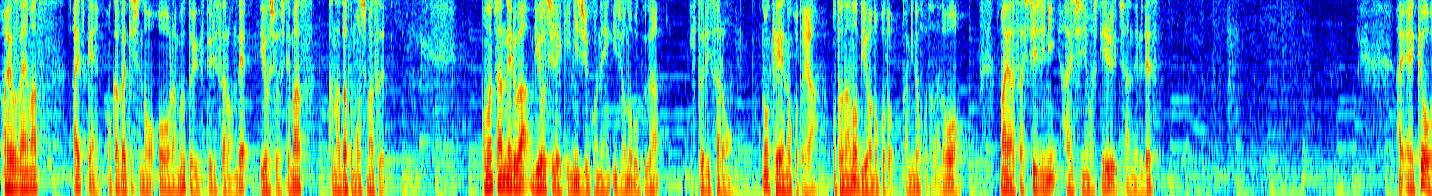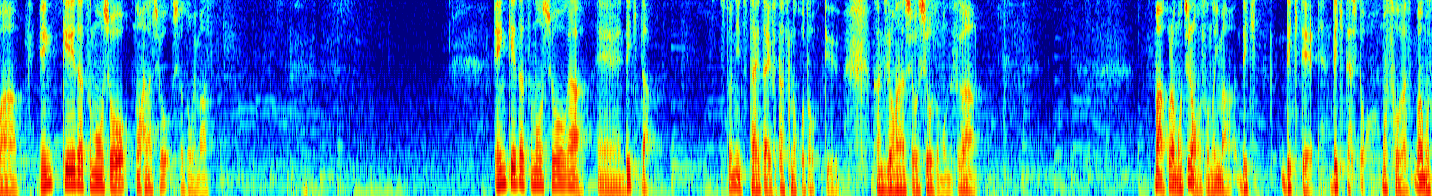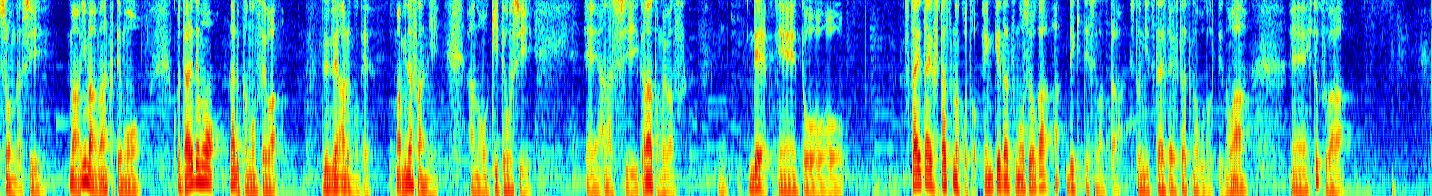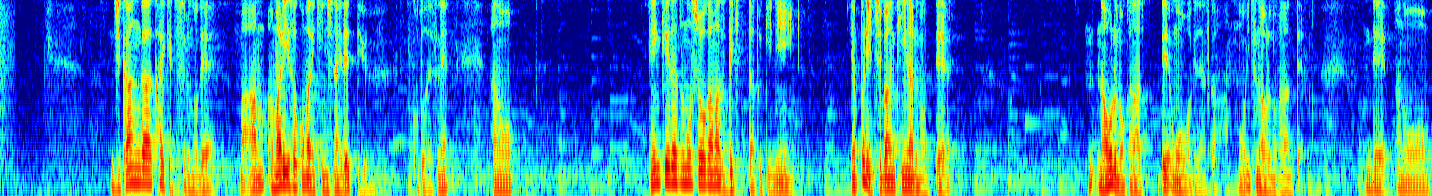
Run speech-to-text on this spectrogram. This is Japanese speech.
おはようございます。愛知県岡崎市のオーラムという一人サロンで美容師をしてます金田と申しますこのチャンネルは美容師歴25年以上の僕が一人サロンの経営のことや大人の美容のこと髪のことなどを毎朝7時に配信をしているチャンネルです。はい、えー、今日は円形脱毛症の話をしようと思います。円形脱毛症が、えー、できた人に伝えたい2つのことっていう感じでお話をしようと思うんですがまあこれはもちろんその今できできてできた人もそうだはもちろんだしまあ今なくてもこれ誰でもなる可能性は全然あるのでまあ、皆さんにあの聞いてほしい、えー、話かなと思います。で、えーと、伝えたい2つのこと円形脱毛症ができてしまった人に伝えたい2つのことっていうのは、えー、1つは時間が解決するので、まあ、あまりそこまで気にしないでっていうことですね。あの円形脱毛症がまずできた時にやっぱり一番気になるのって治るのかなって思うわけじゃないですかもういつ治るのかなって。であの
